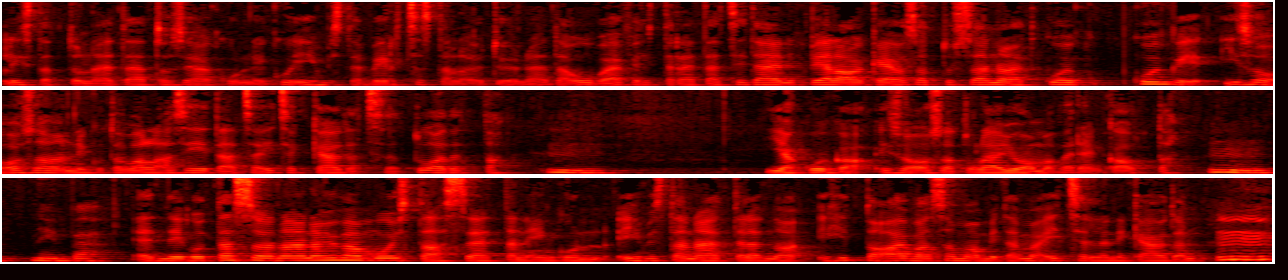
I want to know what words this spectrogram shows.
listattu näitä, ja tosiaan kun niinku ihmisten virtsasta löytyy näitä UV-filtreitä, että sitä ei nyt vielä oikein osattu sanoa, että kuinka, kuinka iso osa on niinku tavallaan siitä, että sä itse käytät sitä tuotetta, Mm. Ja kuinka iso osa tulee juomaveden kautta. Mm. Niinpä. Et niinku, tässä on aina hyvä muistaa se, että niinku, ihmiset aina ajattelee, että no hitto on aivan sama, mitä mä itselleni käytän. Mm.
